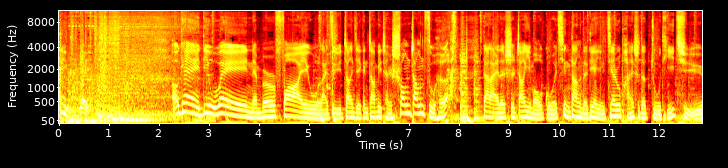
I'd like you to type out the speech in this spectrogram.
第五位。OK，第五位 Number Five 来自于张杰跟张碧晨双张组合。带来的是张艺谋国庆档的电影《坚如磐石》的主题曲，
